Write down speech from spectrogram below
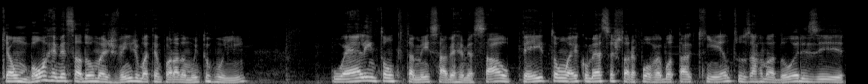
que é um bom arremessador, mas vem de uma temporada muito ruim. O Wellington, que também sabe arremessar. O Peyton, aí começa a história. Pô, vai botar 500 armadores e,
